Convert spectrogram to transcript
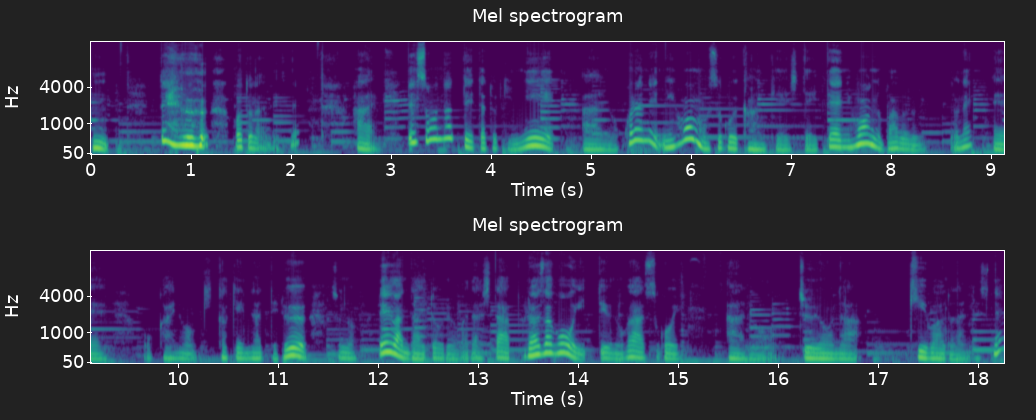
うん、っていうことなんですね。はい、でそうなっていた時にあのこれはね日本もすごい関係していて日本のバブルのね、えー、崩壊のきっかけになっているそのレーガン大統領が出したプラザ合意っていうのがすごいあの重要なキーワードなんですね。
